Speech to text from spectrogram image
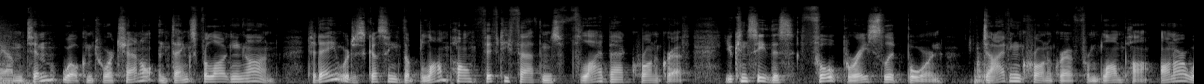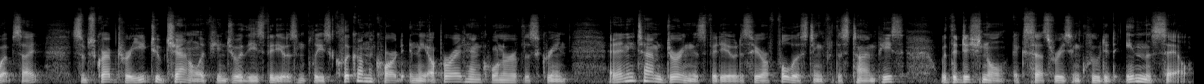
I'm Tim. Welcome to our channel and thanks for logging on. Today we're discussing the Blancpain 50 Fathoms flyback chronograph. You can see this full bracelet borne diving chronograph from Blancpain on our website. Subscribe to our YouTube channel if you enjoy these videos and please click on the card in the upper right hand corner of the screen at any time during this video to see our full listing for this timepiece with additional accessories included in the sale,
